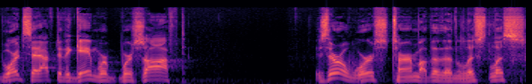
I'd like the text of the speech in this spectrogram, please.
Ward said after the game, we're, we're soft. Is there a worse term other than listless?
